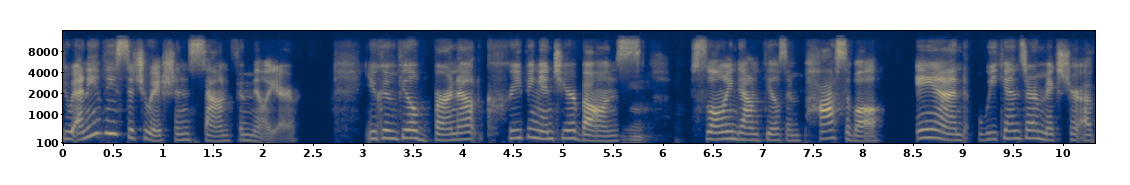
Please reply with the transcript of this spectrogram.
Do any of these situations sound familiar? You can feel burnout creeping into your bones. Mm. Slowing down feels impossible. And weekends are a mixture of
